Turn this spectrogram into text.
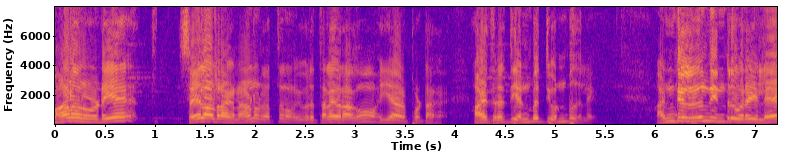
மாணவனுடைய செயலாளராக நானும் ரத்தனம் இவர் தலைவராகவும் ஐயா போட்டாங்க ஆயிரத்தி தொள்ளாயிரத்தி எண்பத்தி ஒன்பதில். அன்றிலிருந்து இன்று வரையிலே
